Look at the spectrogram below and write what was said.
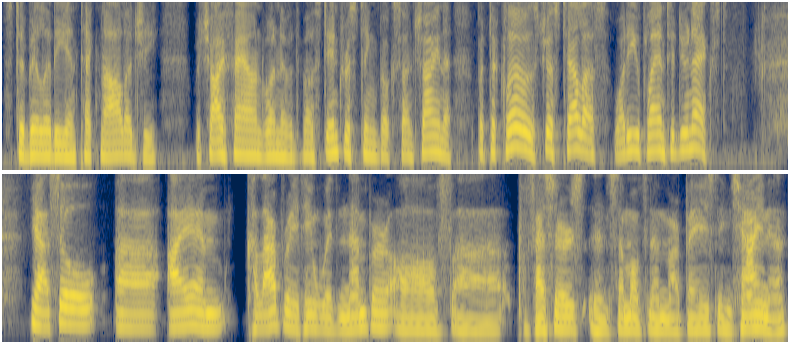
Stability, and Technology, which I found one of the most interesting books on China. But to close, just tell us, what do you plan to do next? Yeah, so uh, I am collaborating with a number of uh, professors, and some of them are based in China,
